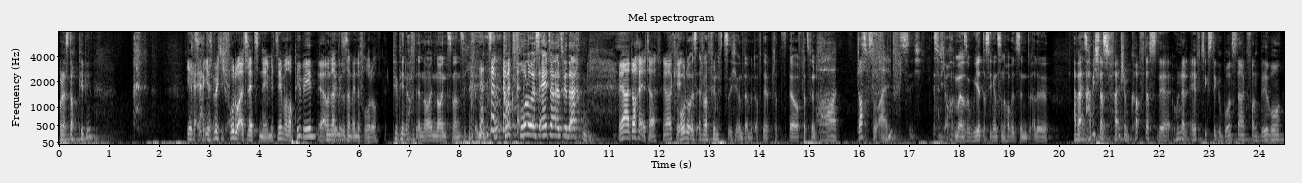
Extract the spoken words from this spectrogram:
Oder ist doch Pippin? Jetzt, ja, jetzt möchte ich Frodo als letzten nehmen. Jetzt nehmen wir noch Pippin Ja, und dann Pippin. ist es am Ende Frodo. Pippin auf der 9, 29 und der Jüngste. Guck, Frodo ist älter, als wir dachten. Ja, doch älter. Ja, okay. Frodo ist etwa 50 und damit auf, der Platz, äh, auf Platz 5. Oh, doch so alt. 50. Das finde ich auch immer so weird, dass die ganzen Hobbits sind alle. Aber habe ich das falsch im Kopf, dass der 111. Geburtstag von Bilbo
